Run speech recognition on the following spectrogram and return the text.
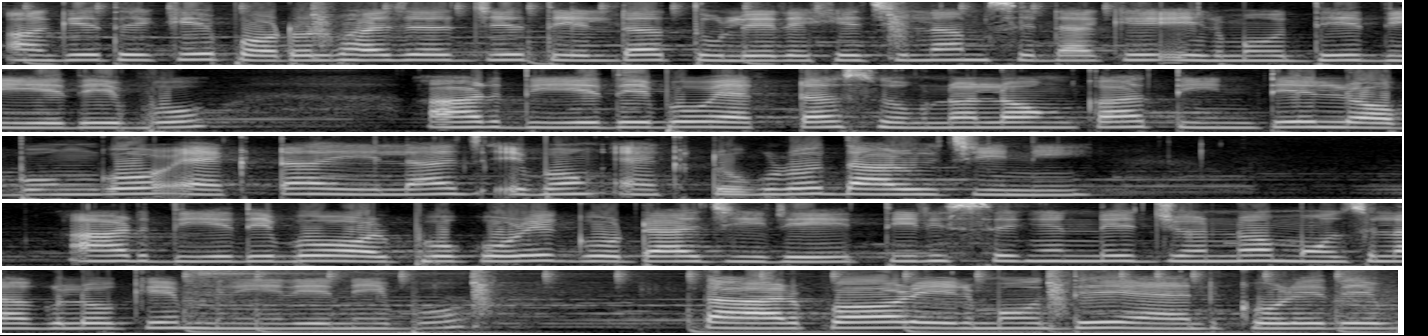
আগে থেকে পটল ভাজার যে তেলটা তুলে রেখেছিলাম, সেটাকে এর মধ্যে দিয়ে দেব। আর দিয়ে দেব একটা শুকনো লঙ্কা, তিনটে লবঙ্গ, একটা এলাচ এবং এক টুকরো দারুচিনি। আর দিয়ে দেব অল্প করে গোটা জিরে। 30 সেকেন্ডের জন্য মশলাগুলোকে নেড়ে নেব। তারপর এর মধ্যে অ্যাড করে দেব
